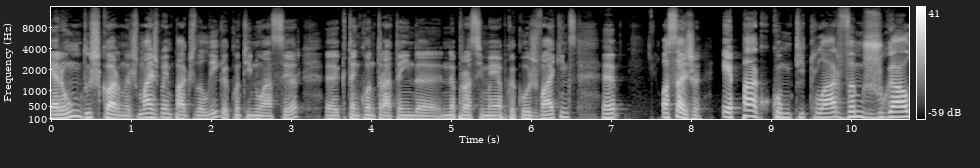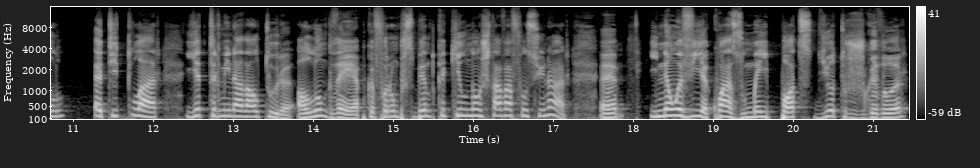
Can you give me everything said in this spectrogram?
Era um dos corners mais bem pagos da liga, continua a ser, uh, que tem contrato ainda na próxima época com os Vikings. ou seja, é pago como titular, vamos jogá-lo a titular. E a determinada altura, ao longo da época, foram percebendo que aquilo não estava a funcionar. Uh, e não havia quase uma hipótese de outro jogador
